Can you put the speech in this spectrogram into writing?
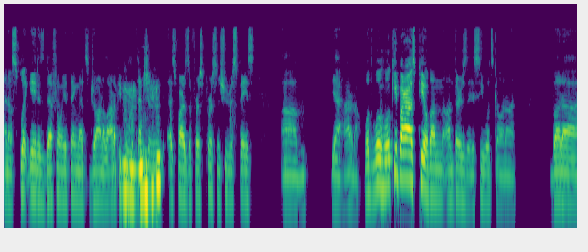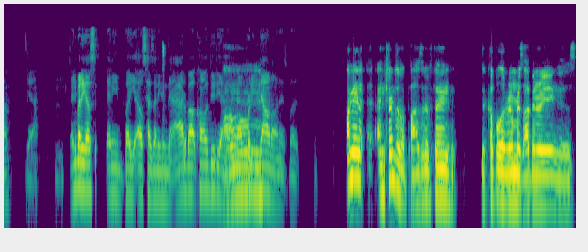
I know Splitgate is definitely a thing that's drawn a lot of people's mm-hmm. attention as far as the first person shooter space. Um, yeah, I don't know. We'll we'll we'll keep our eyes peeled on on Thursday to see what's going on. But uh, yeah. Mm. Anybody else? Anybody else has anything to add about Call of Duty? I know um, we're all pretty um, down on it, but I mean, in terms of a positive thing, the couple of rumors I've been reading is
